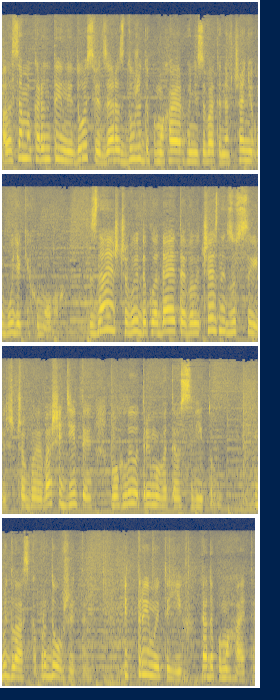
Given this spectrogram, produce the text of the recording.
Але саме карантинний досвід зараз дуже допомагає організувати навчання у будь-яких умовах. Знаю, що ви докладаєте величезних зусиль, щоб ваші діти могли отримувати освіту. Будь ласка, продовжуйте, підтримуйте їх та допомагайте.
